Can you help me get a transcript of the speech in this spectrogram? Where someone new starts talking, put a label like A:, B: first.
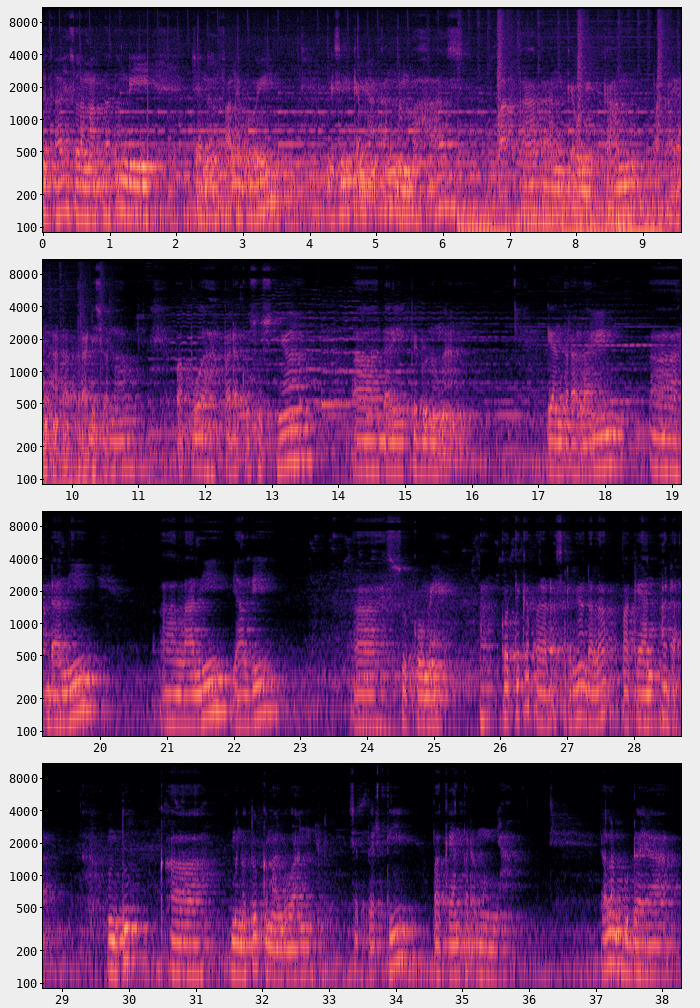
A: Oke guys, selamat datang di channel Vale Boy. Di sini kami akan membahas fakta dan keunikan pakaian adat tradisional Papua pada khususnya uh, dari pegunungan. Di antara lain uh, Dani, uh, Lani, Yali, uh, Sukume. Koteka pada dasarnya adalah pakaian adat untuk uh, menutup kemaluan seperti pakaian pada umumnya. Dalam budaya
